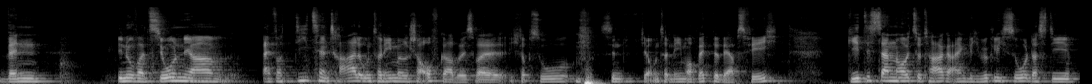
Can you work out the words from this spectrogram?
wenn Innovation ja einfach die zentrale unternehmerische Aufgabe ist, weil ich glaube, so sind ja Unternehmen auch wettbewerbsfähig. Geht es dann heutzutage eigentlich wirklich so, dass die,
